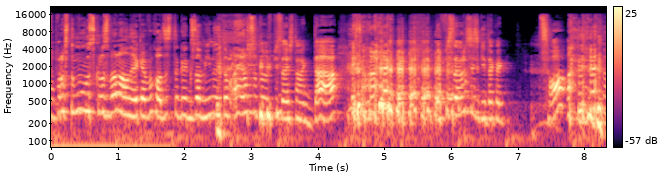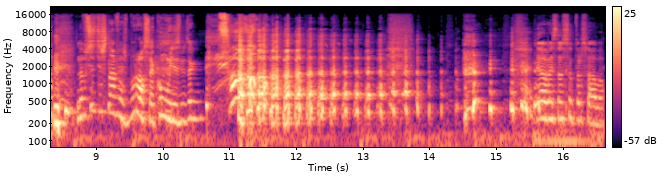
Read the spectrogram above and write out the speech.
po prostu mózg rozwalony, jak ja wychodzę z tego egzaminu i tam, a ja co tu napisałeś? Tam jak da. I tam, ja pisałem rosyjski, tak jak, co? No przecież no wiesz, bo Rosja, komunizm. Tak, co? Ja jestem super słabo.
